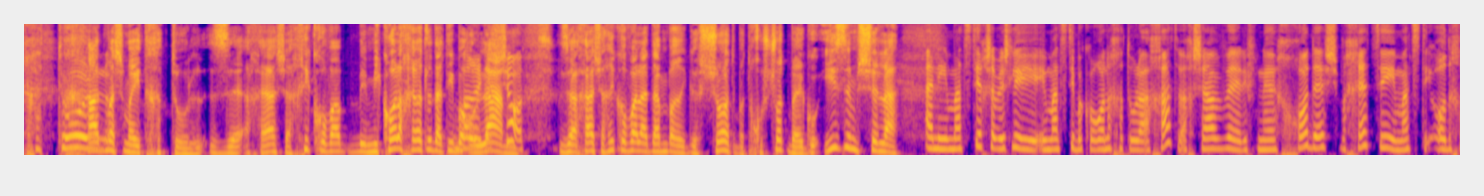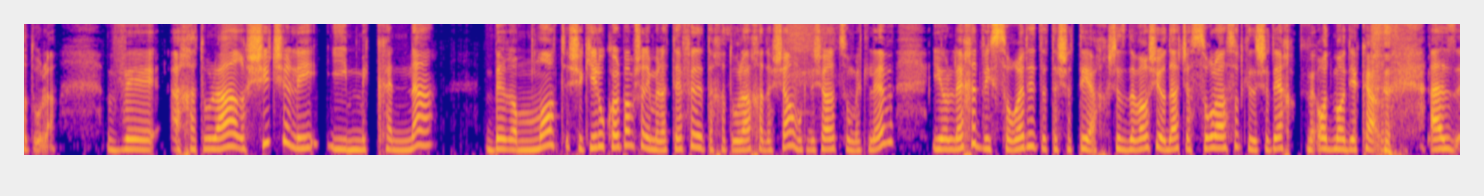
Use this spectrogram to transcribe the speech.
חתול. חד משמעית חתול. זה החיה שהכי קרובה, מכל החיות לדעתי בעולם. ברגשות. זה החיה שהכי קרובה לאדם ברגשות, בתחושות, באגואיזם שלה. אני אימצתי עכשיו, יש לי, אימצתי בקורונה חתולה אחת, ועכשיו אה, לפני חודש וחצי אימצתי עוד חתולה. והחתולה הראשית שלי היא מקנאה ברמות שכאילו כל פעם שאני מלטפת את החתולה החדשה ומקדישה לה תשומת לב, היא הולכת והיא שורטת את השטיח, שזה דבר שהיא יודעת שאסור לה לעשות כי זה שטיח מאוד מאוד יקר. אז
